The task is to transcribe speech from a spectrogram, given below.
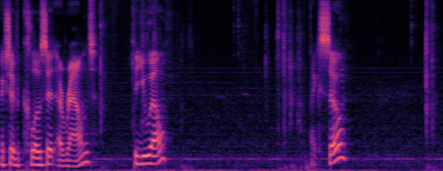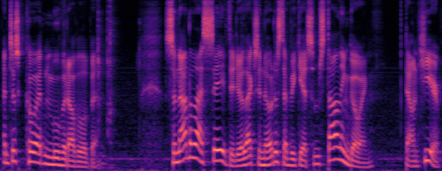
Make sure we close it around the UL. Like so. And just go ahead and move it up a little bit. So now that I saved it, you'll actually notice that we get some styling going down here.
